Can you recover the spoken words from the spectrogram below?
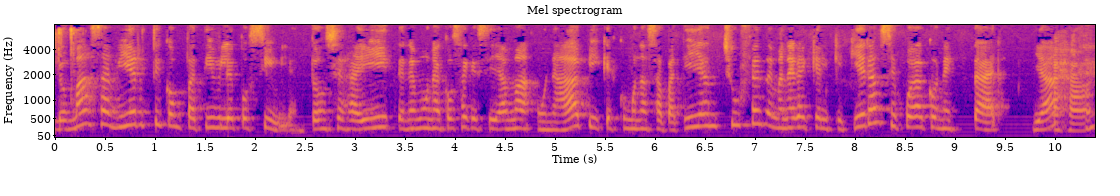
lo más abierto y compatible posible. Entonces ahí tenemos una cosa que se llama una API, que es como una zapatilla enchufe, de manera que el que quiera se pueda conectar, ¿ya?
